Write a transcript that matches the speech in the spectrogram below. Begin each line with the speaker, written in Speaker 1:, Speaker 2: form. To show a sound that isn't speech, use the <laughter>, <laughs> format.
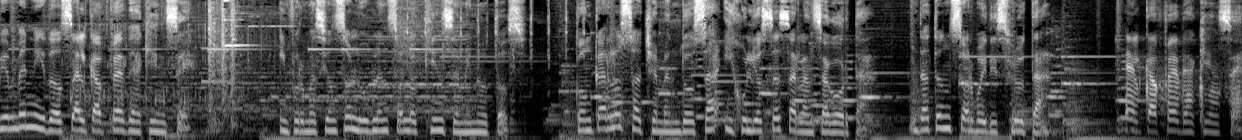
Speaker 1: Bienvenidos al Café de A15. Información soluble en solo 15 minutos. Con Carlos H. Mendoza y Julio César Lanzagorta. Date un sorbo y disfruta. El Café de A15.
